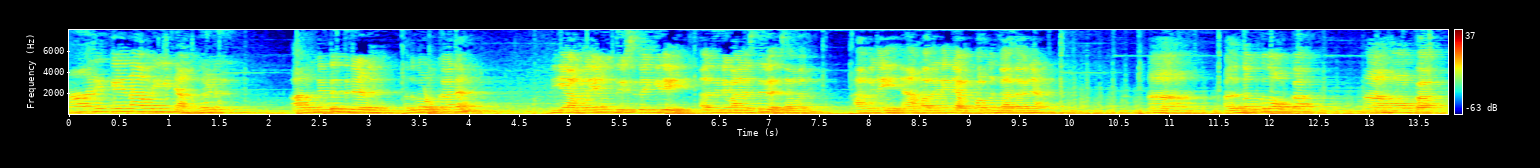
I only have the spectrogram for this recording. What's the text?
ആരൊക്കെയാണ് ഈ ഞങ്ങൾ? അറിഞ്ഞിട്ട് എന്തിനാണ്? അത് മുടക്കാനാ? നീ അവനെ ഉദ്ദേശിച്ചതെങ്കിലേ അത് നിന്റെ മനസ്സിൽ വെച്ചാ മതി. അവനെ ഞാൻ പറയുന്നതിന്റെ അപ്പുറം നിൽക്കാത്തവനാണ്. ആ അത് നമുക്ക് നോക്കാം. ആ നോക്കാം.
